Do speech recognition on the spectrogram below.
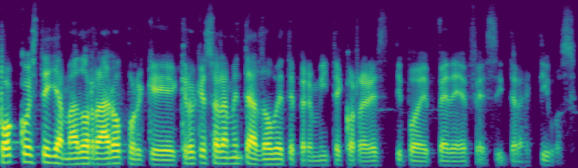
poco este llamado raro porque creo que solamente Adobe te permite correr este tipo de PDFs interactivos.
